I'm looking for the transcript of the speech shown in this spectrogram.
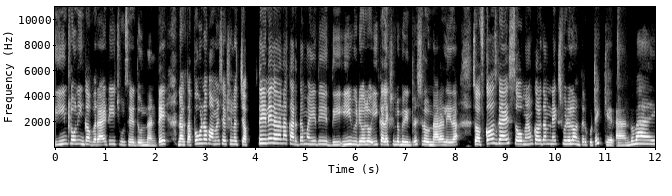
దీంట్లోని ఇంకా వెరైటీ చూసేది ఉందంటే నాకు తప్పకుండా కామెంట్ సెక్షన్లో చెప్తేనే కదా నాకు అర్థమయ్యేది ఇది ఈ వీడియోలో ఈ కలెక్షన్లో మీరు ఇంట్రెస్టెడ్ ఉన్నారా లేదా? So of course guys so మనం కలుద్దాం నెక్స్ట్ వీడియోలో అందరికీ టేక్ కేర్ అండ్ బాయ్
